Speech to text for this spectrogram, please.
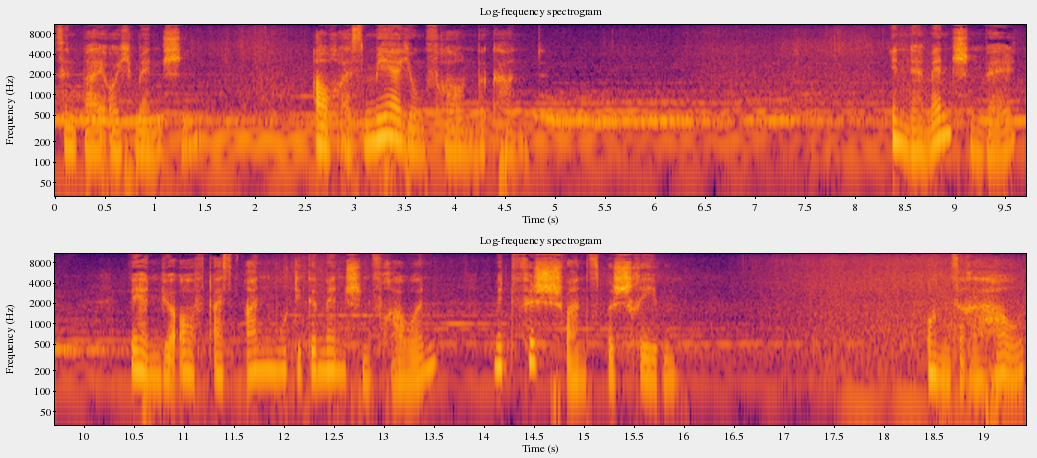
sind bei euch Menschen auch als Meerjungfrauen bekannt. In der Menschenwelt werden wir oft als anmutige Menschenfrauen mit Fischschwanz beschrieben. Unsere Haut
